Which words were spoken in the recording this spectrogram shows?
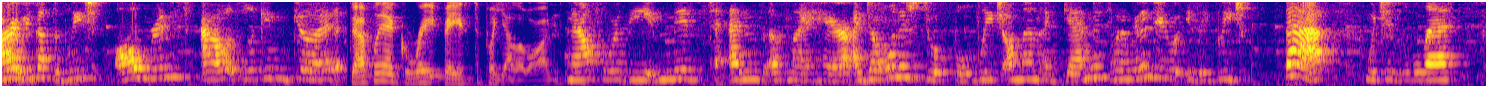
All right, we've got the bleach all rinsed out. It's looking good. Definitely a great base to put yellow on. Now for the mids to ends of my hair. I don't want to just do a full bleach on them again. What I'm to do is a bleach bath which is less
